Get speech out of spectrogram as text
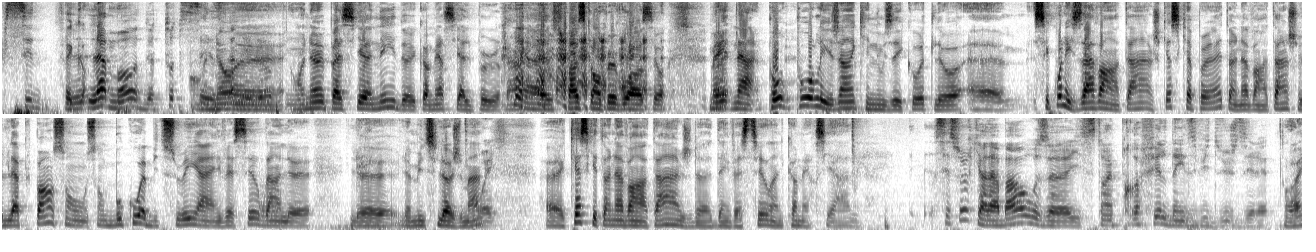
c'est la mode de toutes ces années-là. On a un passionné de commercial pur. Hein? Euh, je pense qu'on peut voir ça. Maintenant, pour, pour les gens qui nous écoutent, là, euh, c'est quoi les avantages? Qu'est-ce qui peut être un avantage? La plupart sont, sont beaucoup habitués à investir dans le, le, multilogement. Euh, qu'est-ce qui est un avantage d'investir dans le commercial? C'est sûr qu'à la base, c'est un profil d'individu, je dirais. Oui.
